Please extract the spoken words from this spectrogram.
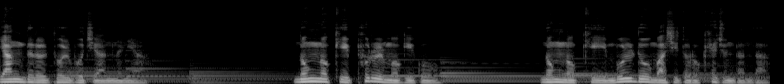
양들을 돌보지 않느냐. 넉넉히 풀을 먹이고 넉넉히 물도 마시도록 해준단다.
